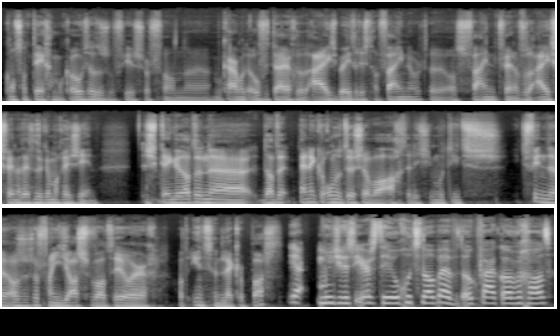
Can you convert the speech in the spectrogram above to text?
constant tegen elkaar staat. Alsof je een soort van eh, elkaar moet overtuigen dat Ajax beter is dan Feyenoord. Uh, als Feyenoord-fan of als Ajax-fan, dat heeft natuurlijk helemaal geen zin. Dus ik denk dat dat een, uh, dat ben ik er ondertussen wel achter. Dus je moet iets, iets vinden als een soort van jas wat heel erg, wat instant lekker past. Ja, moet je dus eerst heel goed snappen, hebben we het ook vaak over gehad,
